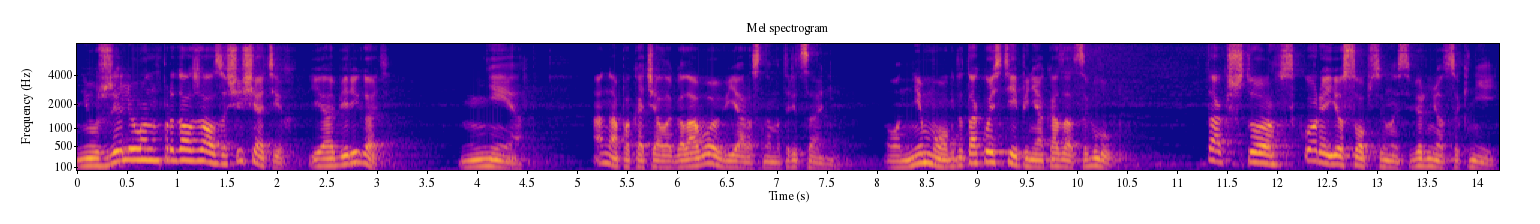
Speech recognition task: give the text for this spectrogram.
неужели он продолжал защищать их и оберегать? Нет. Она покачала головой в яростном отрицании. Он не мог до такой степени оказаться глуп. Так что скоро ее собственность вернется к ней.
